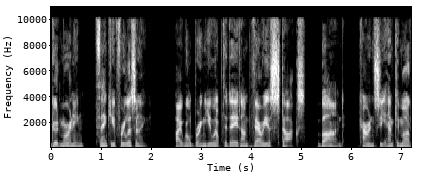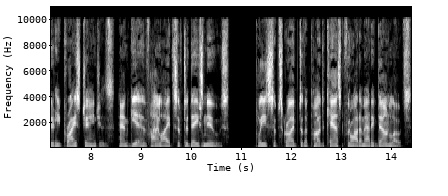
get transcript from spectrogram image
Good morning, thank you for listening. I will bring you up to date on various stocks, bond, currency and commodity price changes and give highlights of today's news. Please subscribe to the podcast for automatic downloads.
